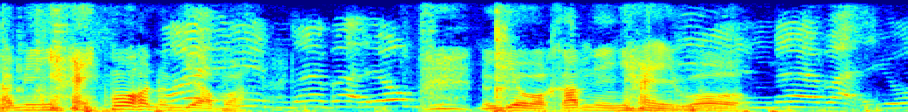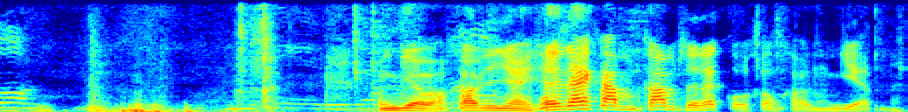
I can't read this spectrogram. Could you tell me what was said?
คำใหญ่ๆพ่อน้องเหยียบอะกินได้แบบยุ่งน้องเหยียบว่าคำใหญ่ๆพ่อกินได้แบบยุ่ง น้องเหยียบว่าคำใหญ่ๆใช่ใช่คำคำเสร็จแล้วกดคำคำน้องเหยียบนะ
